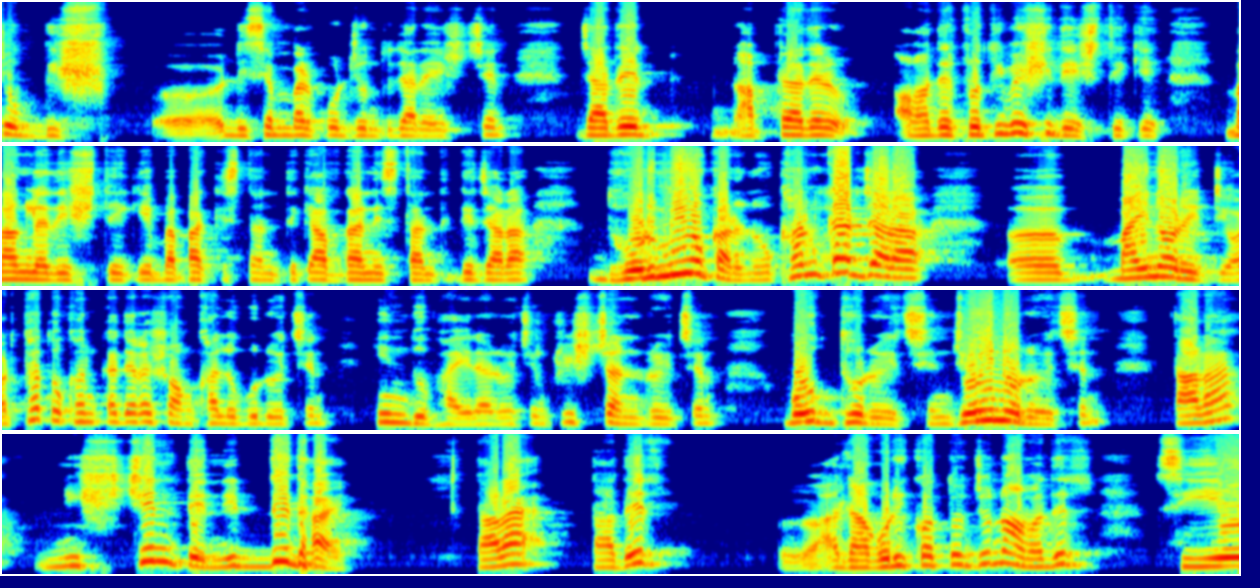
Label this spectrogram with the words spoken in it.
চব্বিশ ডিসেম্বর পর্যন্ত যারা এসছেন, যাদের আপনাদের আমাদের প্রতিবেশী দেশ থেকে, বাংলাদেশ থেকে বা পাকিস্তান থেকে, আফগানিস্তান থেকে যারা ধর্মীয় কারণে, ওখানকার যারা মাইনরিটি অর্থাৎ ওখানকার যারা সংখ্যালঘু রয়েছেন, হিন্দু ভাইরা রয়েছেন, খ্রিস্টান রয়েছেন, বৌদ্ধ রয়েছেন, জৈন রয়েছেন, তারা নিশ্চিন্তে, নির্দ্বিধায় তারা তাদের নাগরিকত্বের জন্য আমাদের সিএ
